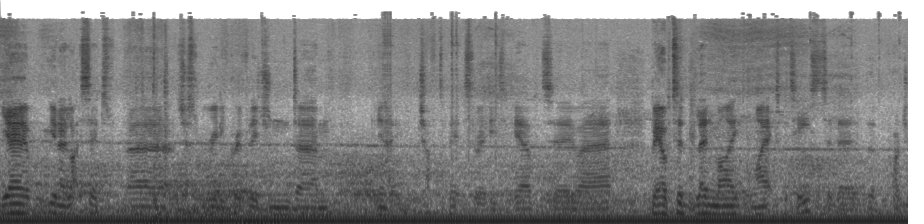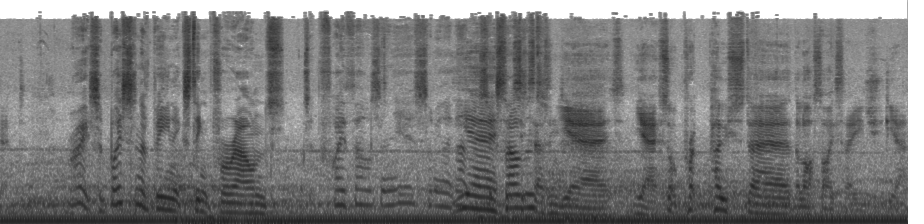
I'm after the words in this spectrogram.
yeah, you know, like I said, uh, just really privileged and um, you know, chuffed to bits really to be able to uh, be able to lend my, my expertise to the, the project. Right. So, bison have been extinct for around five thousand years, something like that. Yeah, six thousand. 6,000 years, yeah, sort of post uh, the last ice age, yeah.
